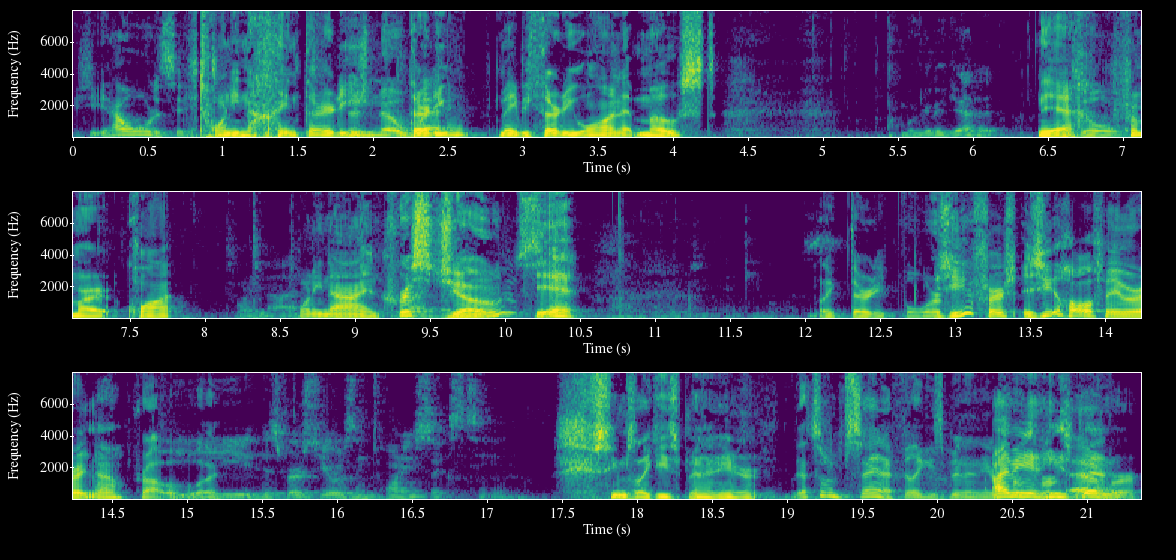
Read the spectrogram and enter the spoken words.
He, how old is he? 29, 30, There's no 30 way. maybe 31 at most. We're gonna get it. Yeah, from our quant 29. Chris Jones? Yeah. Like 34, Is he a first? Is he a Hall of Famer right now? probably. He, his first year was in 2016. Seems like he's been in here. That's what I'm saying. I feel like he's been in here. I for mean, he's been- forever.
